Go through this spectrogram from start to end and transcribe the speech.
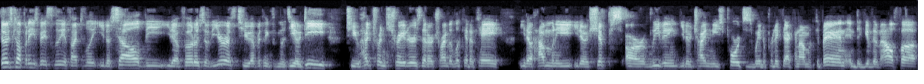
those companies basically effectively you know sell the you know photos of the earth to everything from the DoD to hedge funds traders that are trying to look at okay you know how many you know ships are leaving you know Chinese ports as a way to predict economic demand and to give them alpha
